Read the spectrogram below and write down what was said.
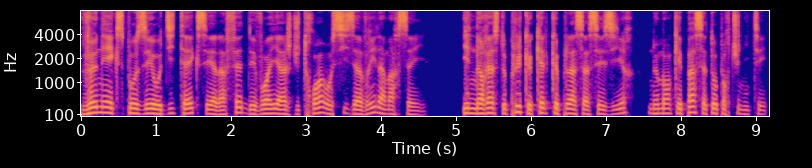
Venez exposer au Ditex et à la fête des voyages du 3 au 6 avril à Marseille. Il ne reste plus que quelques places à saisir, ne manquez pas cette opportunité.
